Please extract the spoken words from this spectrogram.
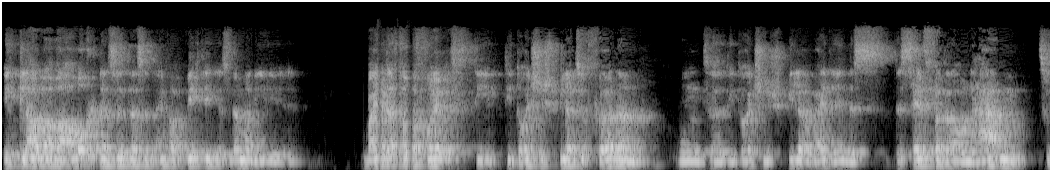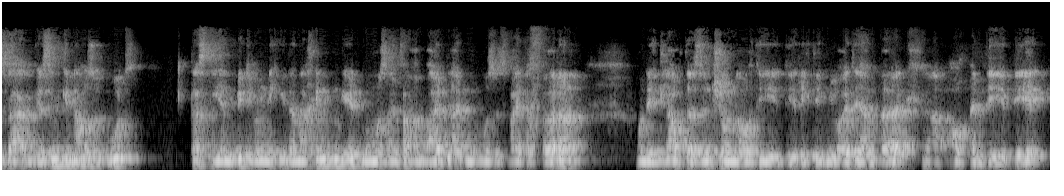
ich glaube aber auch, dass es, dass es einfach wichtig ist, wenn man die weiterverfolgt, die, die deutschen Spieler zu fördern und äh, die deutschen Spieler weiterhin das, das Selbstvertrauen haben, zu sagen, wir sind genauso gut, dass die Entwicklung nicht wieder nach hinten geht. Man muss einfach am Ball bleiben, man muss es weiter fördern. Und ich glaube, da sind schon auch die, die richtigen Leute am Werk, äh, auch beim DEB,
